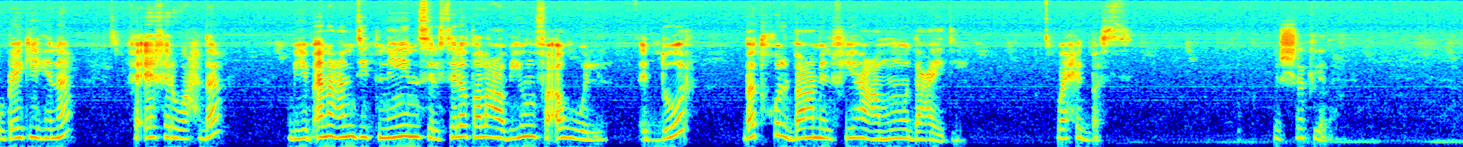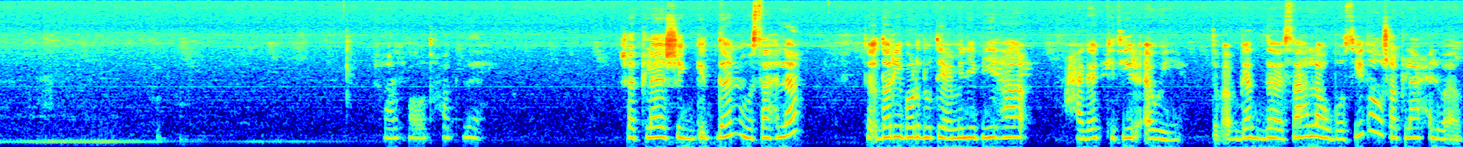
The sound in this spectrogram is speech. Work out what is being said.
وباجي هنا في آخر واحدة بيبقى أنا عندي اتنين سلسلة طالعة بيهم في أول الدور بدخل بعمل فيها عمود عادي. واحد بس. بالشكل ده. عارفة واضحة كده. شكلها شيك جدا وسهلة. تقدري برضو تعملي بيها حاجات كتير قوي. تبقى بجد سهلة وبسيطة وشكلها حلو قوي.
